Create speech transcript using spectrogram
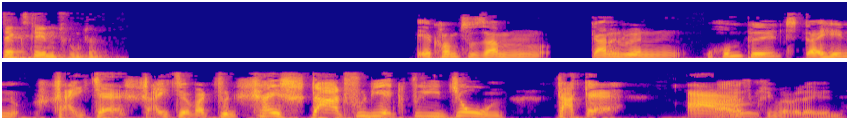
Sechs Lebenspunkte. Ihr kommt zusammen. Gundren humpelt dahin. Scheiße, scheiße, was für ein scheiß Start für die Expedition! Kacke! Ah, Ah, das kriegen wir wieder hin.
